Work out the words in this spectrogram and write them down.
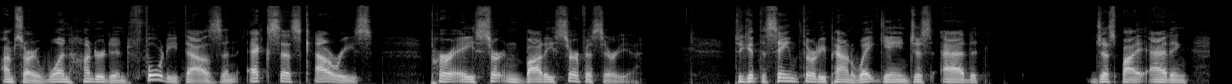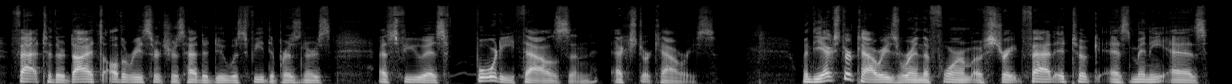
I'm sorry, 140,000 excess calories per a certain body surface area. To get the same 30 pound weight gain, just add just by adding fat to their diets, all the researchers had to do was feed the prisoners as few as 40,000 extra calories. When the extra calories were in the form of straight fat, it took as many as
